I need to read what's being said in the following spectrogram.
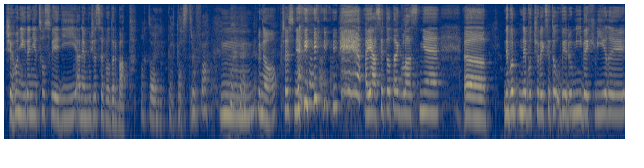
že ho někde něco svědí a nemůže se podrbat. No to je katastrofa. Mm, no, přesně. a já si to tak vlastně... Uh, nebo, nebo člověk si to uvědomí ve chvíli,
